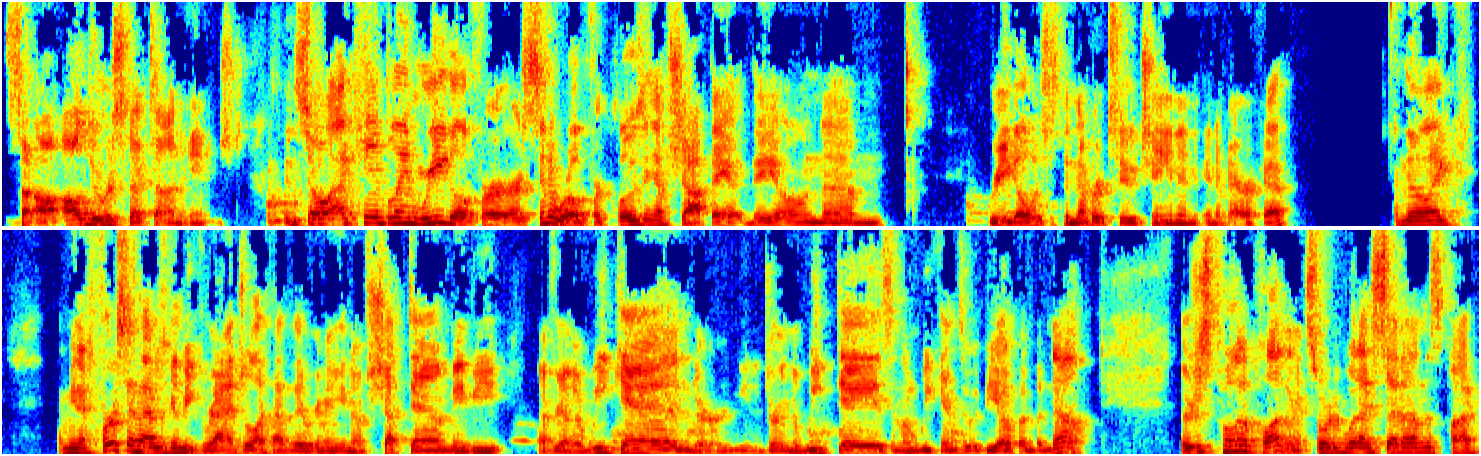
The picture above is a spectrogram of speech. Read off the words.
So all, all due respect to Unhinged, and so I can't blame Regal for or Cineworld for closing up shop. They they own um, Regal, which is the number two chain in, in America, and they're like, I mean, at first I thought it was going to be gradual. I thought they were going to you know shut down maybe every other weekend or you know, during the weekdays, and on weekends it would be open. But no, they're just pulling a plug, and it's sort of what I said on this pod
